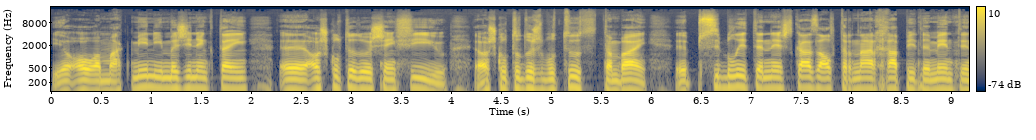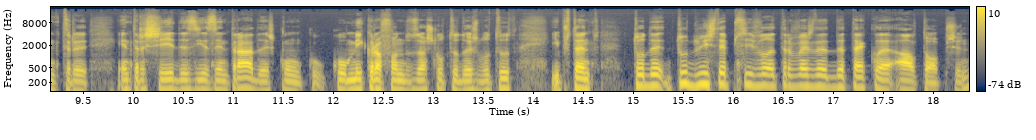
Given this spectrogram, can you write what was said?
ou ao Mac Mini. Imaginem que tem uh, auscultadores sem fio, auscultadores Bluetooth também, possibilita neste caso alternar rapidamente entre, entre as saídas e as entradas com, com, com o microfone dos auscultadores Bluetooth e, portanto, toda, tudo isto é possível através da, da tecla Alt Option.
